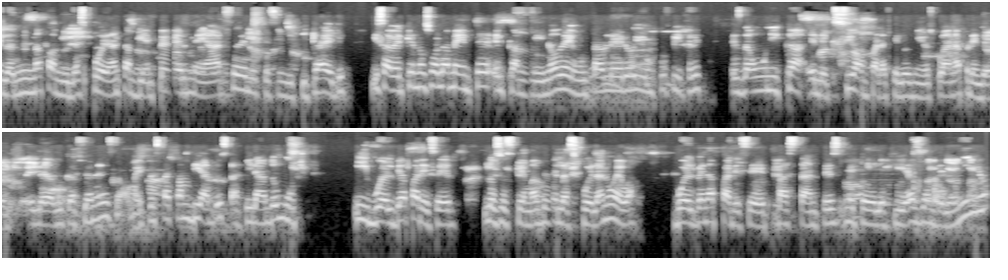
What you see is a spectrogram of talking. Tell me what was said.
que las mismas familias puedan también permearse de lo que significa ello y saber que no solamente el camino de un tablero y un pupitre es la única elección para que los niños puedan aprender. La educación en este momento está cambiando, está girando mucho y vuelve a aparecer los esquemas de la escuela nueva, vuelven a aparecer bastantes metodologías donde el niño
